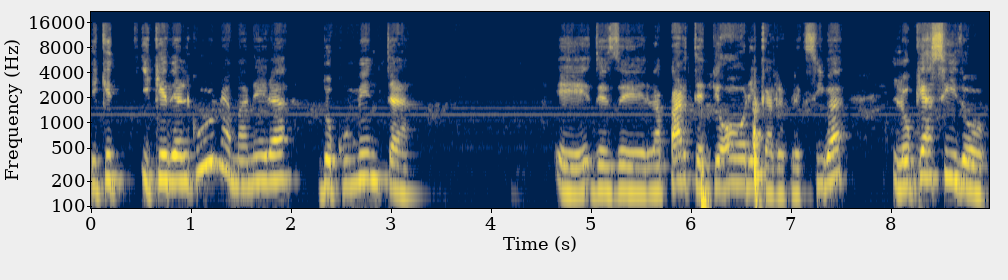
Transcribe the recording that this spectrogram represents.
y que, y que de alguna manera documenta eh, desde la parte teórica, reflexiva, lo que ha sido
